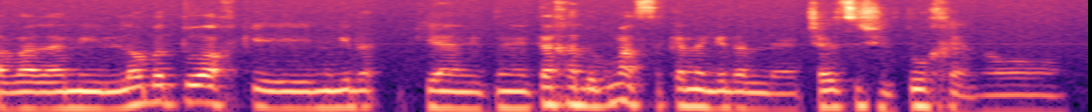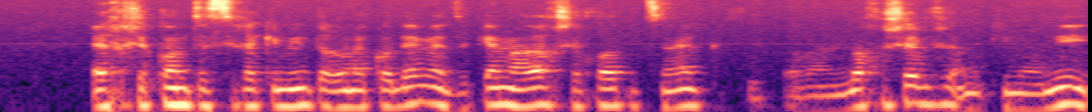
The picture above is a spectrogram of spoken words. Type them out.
אבל אני לא בטוח, כי נגיד, כי אני אני אתן לך דוגמה, תסתכל נגיד על אה, צ'לסי של טוחל, או איך שקונטה שיחק עם אינטר עונה קודמת, זה כן מערך שיכול להיות מצוין התקפית, אבל אני לא חושב, שאני, כאילו, אני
